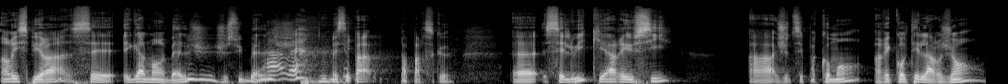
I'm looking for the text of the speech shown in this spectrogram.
Henri Spira, c'est également un Belge. Je suis belge, Ah ouais. mais c'est pas pas parce que Euh, c'est lui qui a réussi à, je ne sais pas comment, à récolter l'argent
